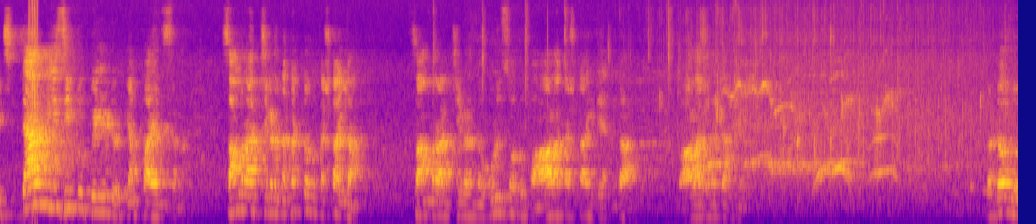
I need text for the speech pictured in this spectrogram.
It's damn easy to build empires ಅನ್ನ. ಸಾಮ್ರಾಜ್ಯಗಳನ್ನ ಕಟ್ಟೋದು ಕಷ್ಟ ಇಲ್ಲ. ಸಾಮ್ರಾಜ್ಯಗಳನ್ನ ಉಳಿಸೋದು ಬಹಳ ಕಷ್ಟ ಇದೆ ಅಂತ ಬಹಳ ಜನ ದೊಡ್ಡವರು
